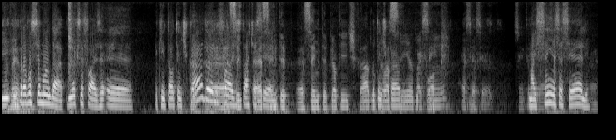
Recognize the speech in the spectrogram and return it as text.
E, Tá e para você mandar, como é que você faz? É, é, é quem está autenticado ou ele faz SM Start SL? SMTP, SMTP autenticado, pela Autenticado. senha do Mas POP. sem SSL. Sem Mas sem SSL? É.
